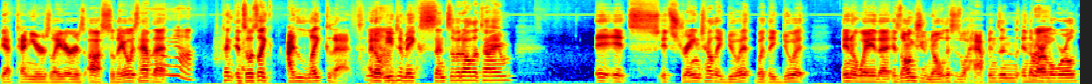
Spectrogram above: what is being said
yeah 10 years later is us. So they always have that Oh, yeah. 10, and so it's like i like that. I don't need to make sense of it all the time. It, it's it's strange how they do it, but they do it in a way that as long as you know this is what happens in in the Right. Marvel world,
